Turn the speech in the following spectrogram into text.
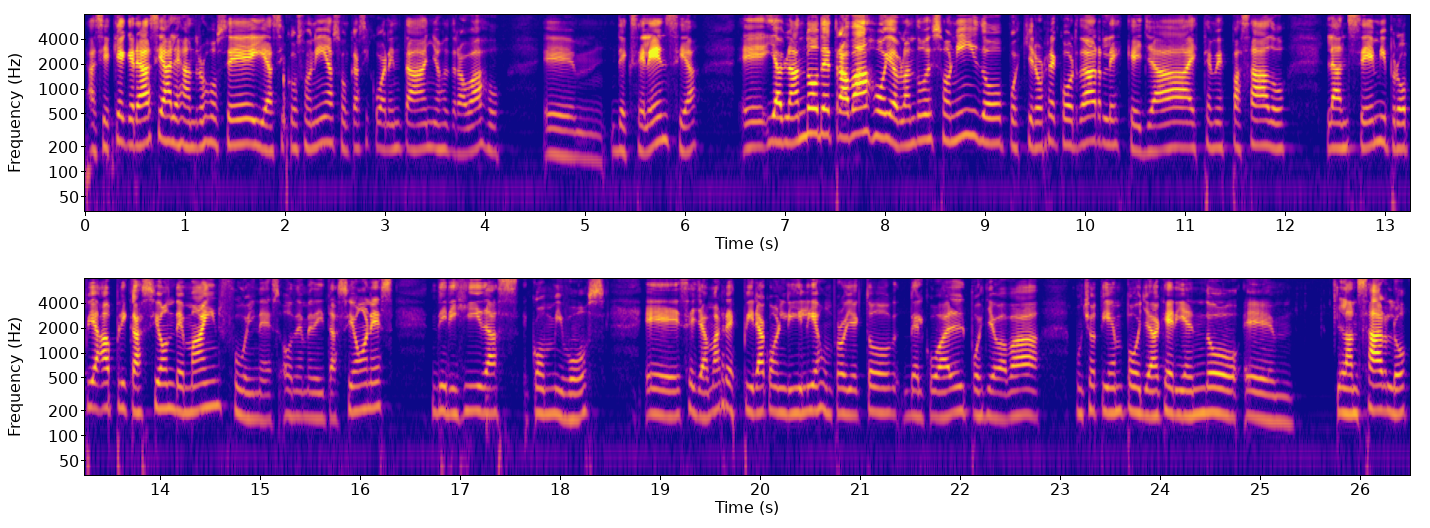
Así es que gracias Alejandro José y a Psicosonía, son casi 40 años de trabajo em, de excelencia. Eh, y hablando de trabajo y hablando de sonido, pues quiero recordarles que ya este mes pasado lancé mi propia aplicación de mindfulness o de meditaciones dirigidas con mi voz. Eh, se llama Respira con Lili, es un proyecto del cual pues llevaba mucho tiempo ya queriendo em, lanzarlo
